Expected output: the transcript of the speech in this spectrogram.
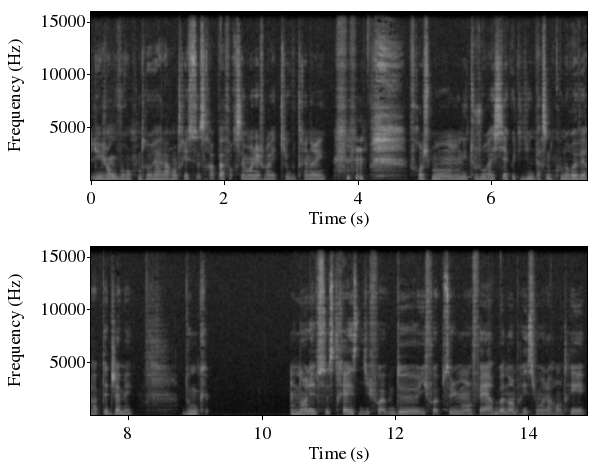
les gens que vous rencontrerez à la rentrée, ce sera pas forcément les gens avec qui vous traînerez. Franchement, on est toujours assis à côté d'une personne qu'on ne reverra peut-être jamais. Donc, on enlève ce stress d'il faut, de, il faut absolument faire bonne impression à la rentrée.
